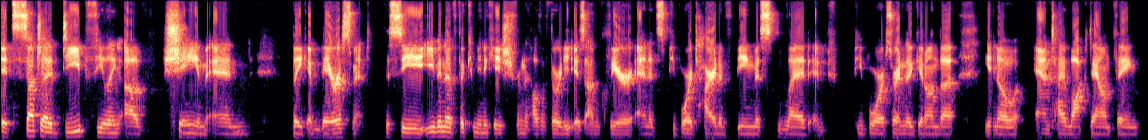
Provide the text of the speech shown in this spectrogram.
it's such a deep feeling of shame and like embarrassment to see even if the communication from the health authority is unclear and it's people are tired of being misled and people are starting to get on the you know anti-lockdown thing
